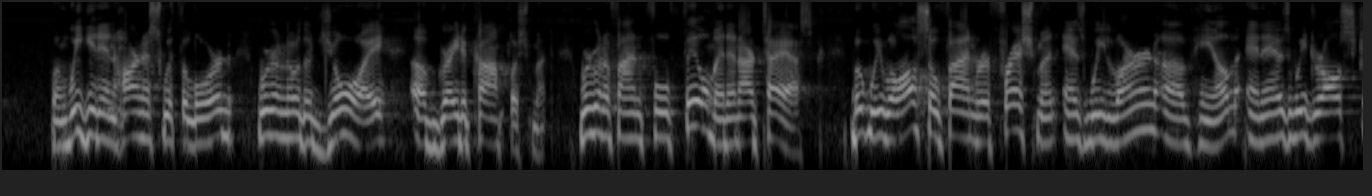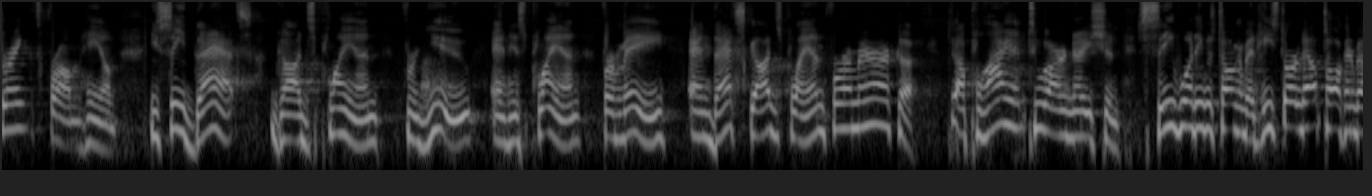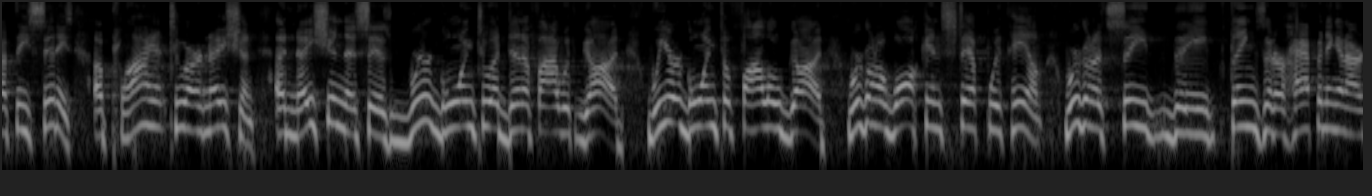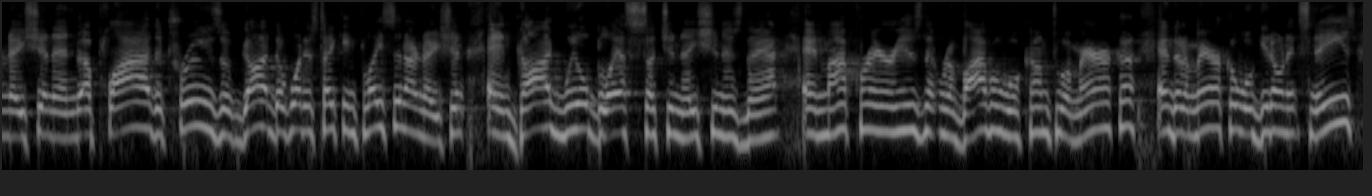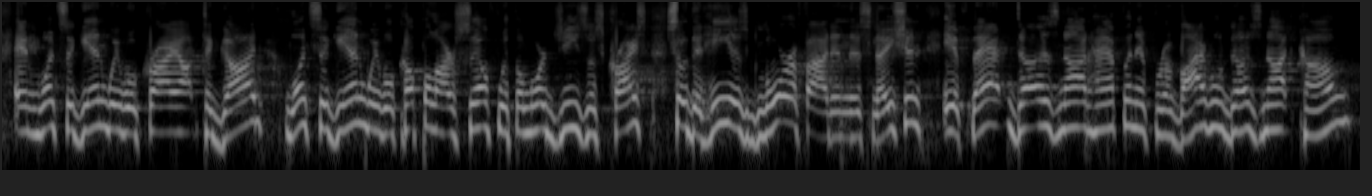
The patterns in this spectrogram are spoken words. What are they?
When we get in harness with the Lord, we're going to know the joy of great accomplishment. We're going to find fulfillment in our task but we will also find refreshment as we learn of Him and as we draw strength from Him. You see, that's God's plan for you and His plan for me, and that's God's plan for America apply it to our nation. See what he was talking about. He started out talking about these cities. Apply it to our nation. A nation that says, we're going to identify with God. We are going to follow God. We're going to walk in step with Him. We're going to see the things that are happening in our nation and apply the truths of God to what is taking place in our nation. And God will bless such a nation as that. And my prayer is that revival will come to America and that America America will get on its knees and once again we will cry out to God. Once again we will couple ourselves with the Lord Jesus Christ so that He is glorified in this nation. If that does not happen, if revival does not come,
